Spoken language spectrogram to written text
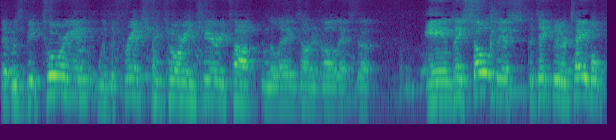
that was Victorian with the French Victorian cherry top and the legs on it and all that stuff. and they sold this particular table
